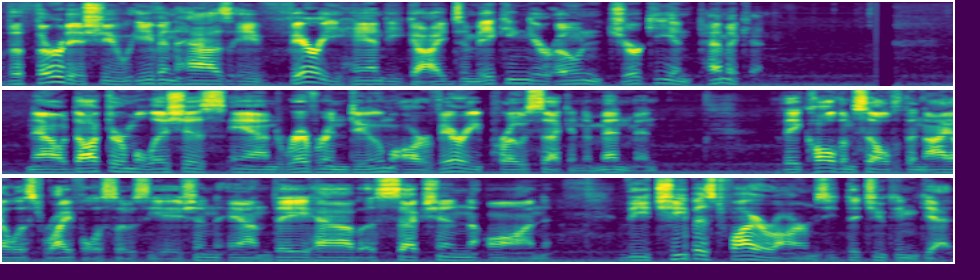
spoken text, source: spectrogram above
The third issue even has a very handy guide to making your own jerky and pemmican. Now, Dr. Malicious and Reverend Doom are very pro Second Amendment, they call themselves the Nihilist Rifle Association, and they have a section on the cheapest firearms that you can get.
